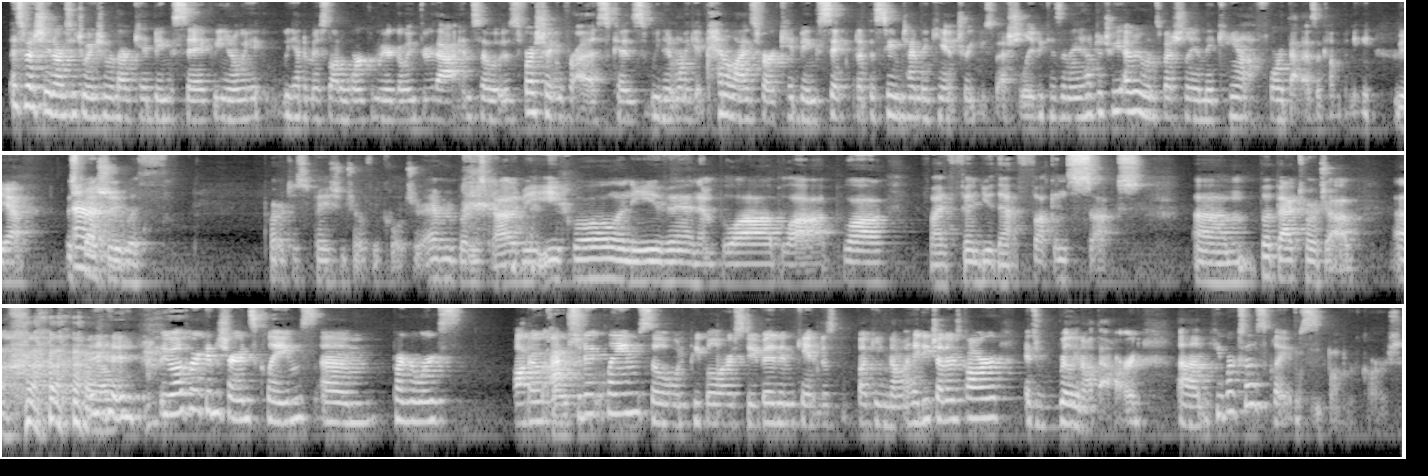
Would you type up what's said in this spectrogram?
especially in our situation with our kid being sick, you know, we we had to miss a lot of work when we were going through that, and so it was frustrating for us because we didn't want to get penalized for our kid being sick, but at the same time, they can't treat you specially because then they have to treat everyone specially, and they can't afford that as a company. yeah, especially Um, with participation trophy culture. Everybody's got to be equal and even, and blah blah blah. If I offend you, that fucking sucks. Um, but back to our job. Um, we both work insurance claims. Um, Parker works auto accident claims, so when people are stupid and can't just fucking not hit each other's car, it's really not that hard. Um, he works those claims. bumper cars.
